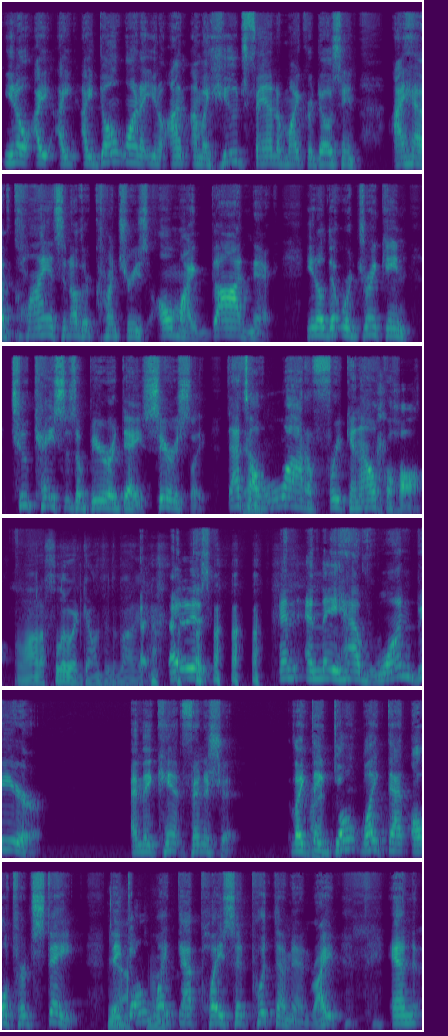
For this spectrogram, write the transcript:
you know, I I, I don't want to, you know, I'm I'm a huge fan of microdosing. I have clients in other countries. Oh my God, Nic, you know, that we're drinking two cases of beer a day. Seriously. That's yeah. a lot of freaking alcohol. a lot of fluid going through the body. that is. And and they have one beer and they can't finish it. Like right. they don't like that altered state. They yeah, don't right. like that place it put them in, right? And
